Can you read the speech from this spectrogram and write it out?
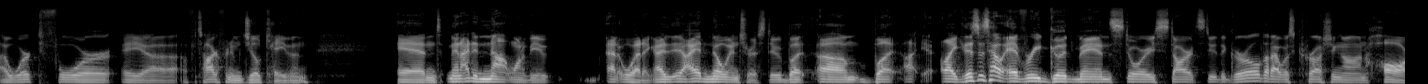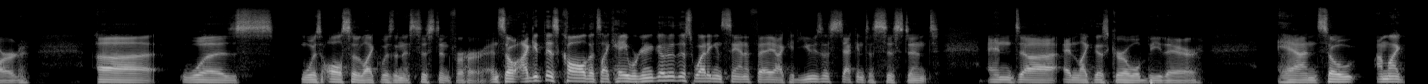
I worked for a, uh, a photographer named Jill Caven, and man, I did not want to be at a wedding. I I had no interest, dude. But um, but I, like this is how every good man's story starts, dude. The girl that I was crushing on hard, uh, was was also like was an assistant for her. And so I get this call that's like, "Hey, we're to go to this wedding in Santa Fe. I could use a second assistant." And uh and like this girl will be there. And so I'm like,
